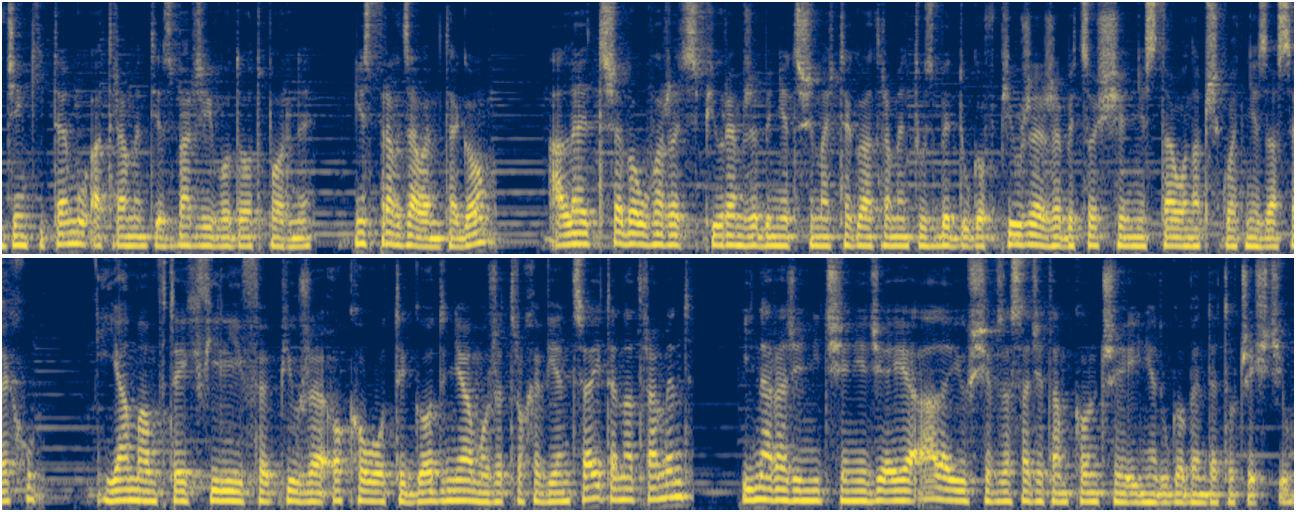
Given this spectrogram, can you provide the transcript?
Dzięki temu atrament jest bardziej wodoodporny. Nie sprawdzałem tego, ale trzeba uważać z piórem, żeby nie trzymać tego atramentu zbyt długo w piórze, żeby coś się nie stało, na przykład nie zasechł. Ja mam w tej chwili w piórze około tygodnia, może trochę więcej ten atrament i na razie nic się nie dzieje, ale już się w zasadzie tam kończy i niedługo będę to czyścił.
